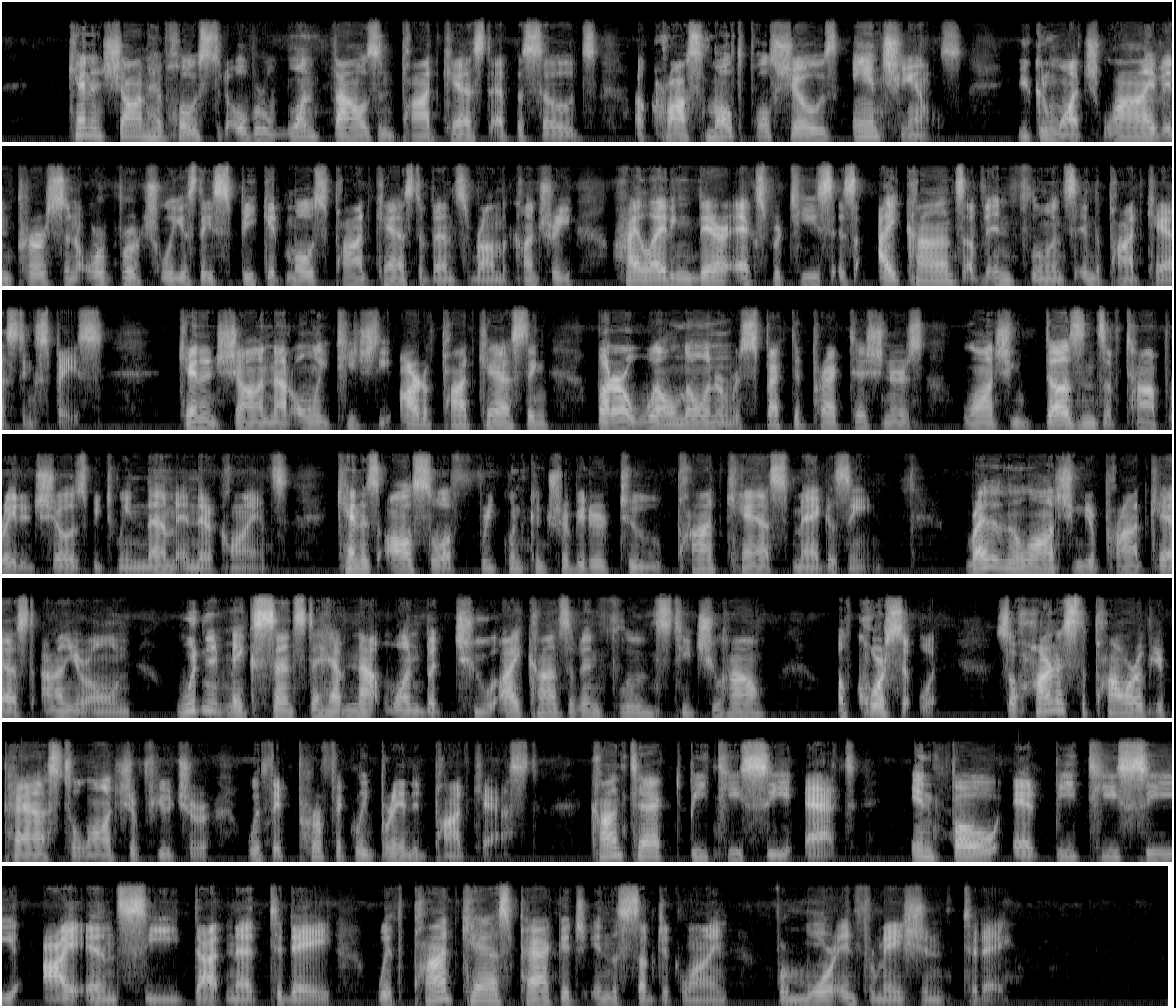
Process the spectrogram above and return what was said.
Ken and Sean have hosted over 1,000 podcast episodes across multiple shows and channels. You can watch live in person or virtually as they speak at most podcast events around the country, highlighting their expertise as icons of influence in the podcasting space. Ken and Sean not only teach the art of podcasting, but are well known and respected practitioners, launching dozens of top rated shows between them and their clients. Ken is also a frequent contributor to Podcast Magazine. Rather than launching your podcast on your own, wouldn't it make sense to have not one but two icons of influence teach you how? Of course it would. So harness the power of your past to launch your future with a perfectly branded podcast. Contact BTC at info at btcinc.net today with podcast package in the subject line for more information today.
